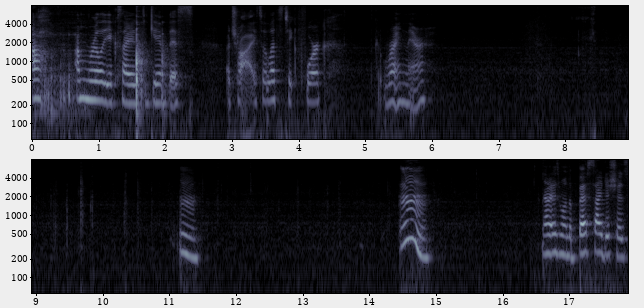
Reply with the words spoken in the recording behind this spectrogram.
Oh, I'm really excited to give this a try. So let's take a fork, right in there. Mmm. Mmm. That is one of the best side dishes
